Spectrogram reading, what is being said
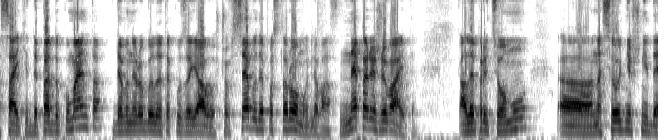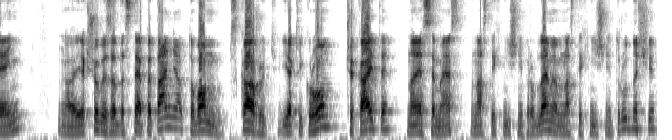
сайті ДП документа, де вони робили таку заяву, що все буде по-старому для вас. Не переживайте. Але при цьому е, на сьогоднішній день. Е, Якщо ви задасте питання, то вам скажуть, як і кругом, чекайте на смс. У нас технічні проблеми, у нас технічні труднощі.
